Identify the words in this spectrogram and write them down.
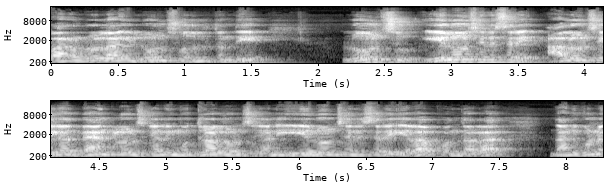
వారం రోజులు ఆగి లోన్స్ వదులుతుంది. లోన్స్ ఏ లోన్స్ అయినా సరే ఆ లోన్సే కాదు బ్యాంక్ లోన్స్ కానీ ముద్రా లోన్స్ కానీ ఏ లోన్స్ అయినా సరే ఎలా పొందాలా దానికి ఉన్న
